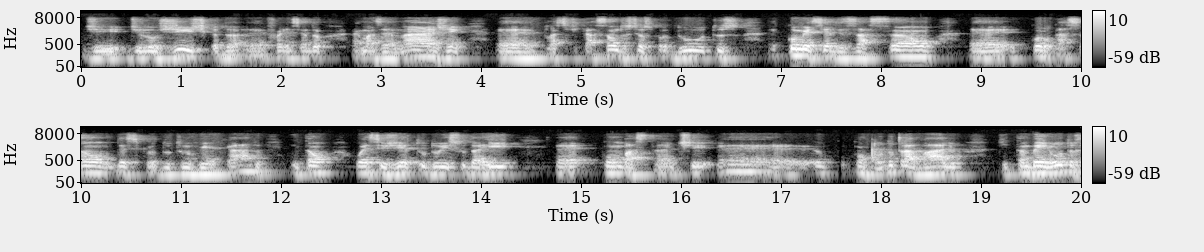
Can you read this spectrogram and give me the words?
de, de logística, da, é, fornecendo armazenagem, é, classificação dos seus produtos, é, comercialização, é, colocação desse produto no mercado. Então, o SG, tudo isso daí é, com bastante, é, com todo o trabalho que também outras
